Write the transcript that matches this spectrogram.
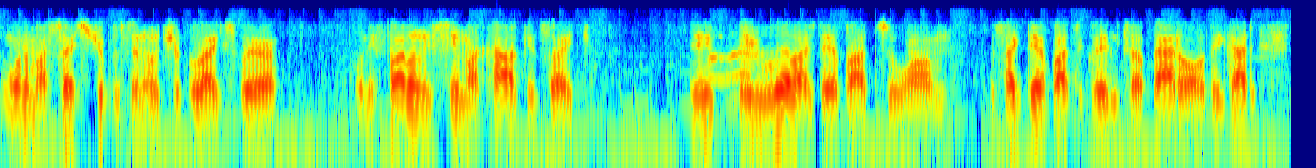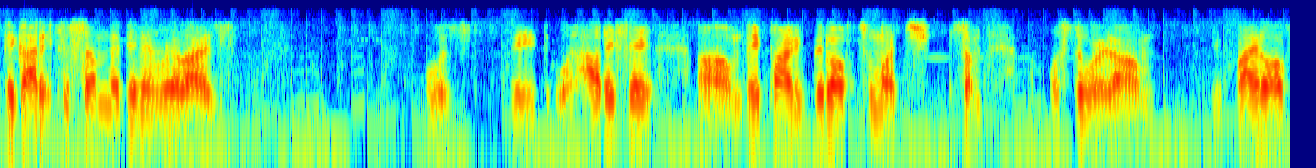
one of my sites, Strippers in Hood Triple X, where when they finally see my cock, it's like they they realize they're about to um. It's like they're about to get into a battle. They got they got into something that they didn't realize was they how they say it? um they probably bit off too much some what's the word um you bite off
